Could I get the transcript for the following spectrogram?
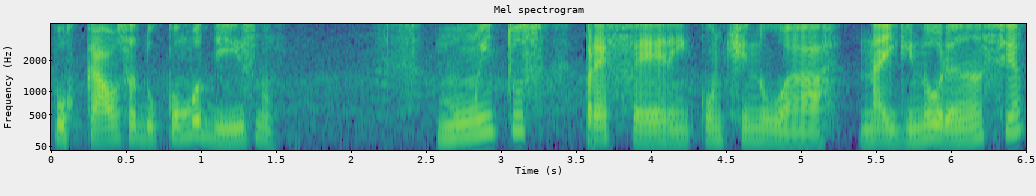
Por causa do comodismo. Muitos preferem continuar na ignorância,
